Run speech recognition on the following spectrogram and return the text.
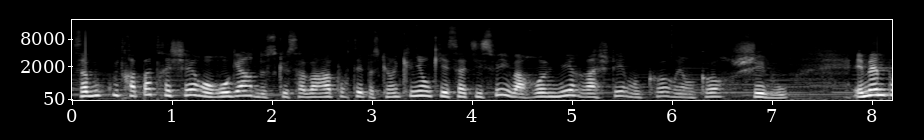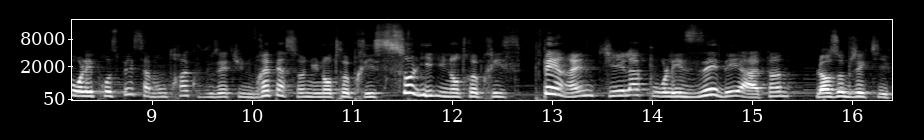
ça ne vous coûtera pas très cher au regard de ce que ça va rapporter. Parce qu'un client qui est satisfait, il va revenir racheter encore et encore chez vous. Et même pour les prospects, ça montrera que vous êtes une vraie personne, une entreprise solide, une entreprise pérenne qui est là pour les aider à atteindre leurs objectifs.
